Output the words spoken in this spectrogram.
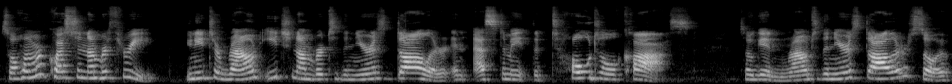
So homework question number three. You need to round each number to the nearest dollar and estimate the total cost. So again, round to the nearest dollar. So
